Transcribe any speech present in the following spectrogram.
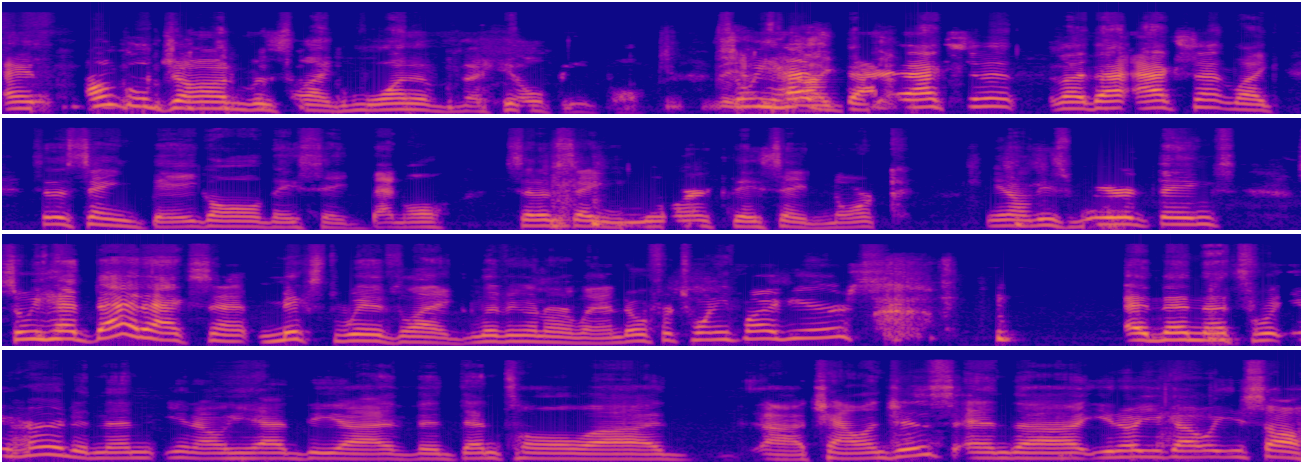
and Uncle John was like one of the hill people. So he had that accent, like that accent. Like instead of saying bagel, they say bagel. Instead of saying Newark, they say Nork. You know these weird things. So he had that accent mixed with like living in Orlando for 25 years and then that's what you heard and then you know he had the uh the dental uh uh, challenges and uh you know you got what you saw.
